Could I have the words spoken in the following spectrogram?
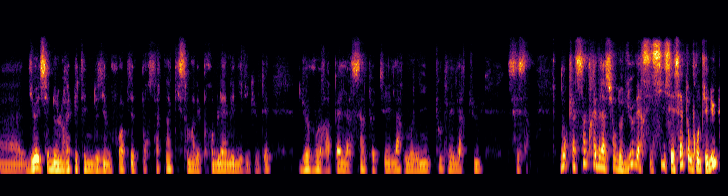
Euh, Dieu essaie de le répéter une deuxième fois, peut-être pour certains qui sont dans les problèmes, les difficultés. Dieu vous le rappelle, la sainteté, l'harmonie, toutes les vertus, c'est ça. Donc la sainte révélation de Dieu, versets 6 et 7, on continue.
